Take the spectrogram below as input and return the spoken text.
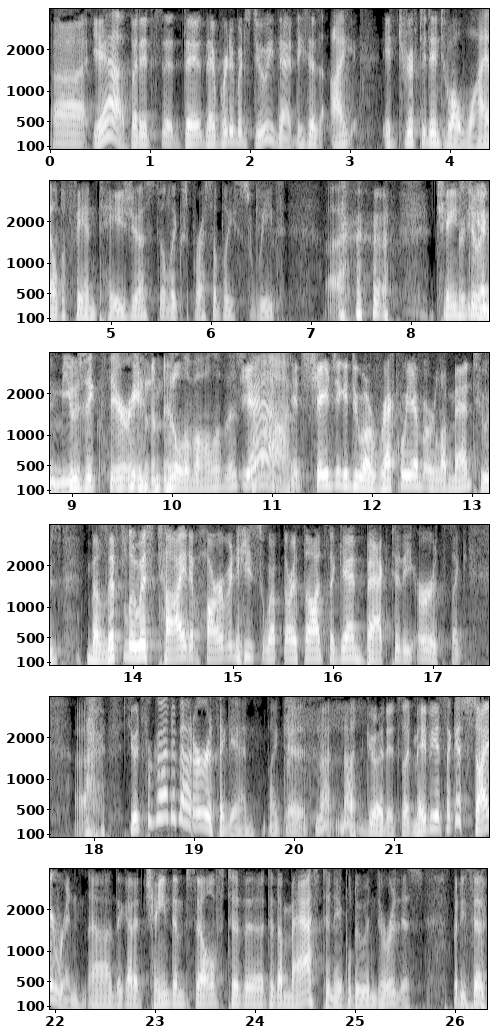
uh, yeah, but it's uh, they're, they're pretty much doing that. He says, "I it drifted into a wild fantasia, still expressibly sweet." Uh, changed They're again- music theory in the middle of all of this. Yeah, it's changing into a requiem or lament whose mellifluous tide of harmony swept our thoughts again back to the earth. Like you had forgotten about Earth again. Like uh, it's not not good. It's like maybe it's like a siren. Uh, they got to chain themselves to the to the mast and able to endure this. But he says,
